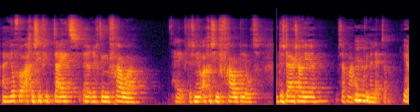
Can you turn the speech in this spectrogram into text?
heel veel agressiviteit uh, richting vrouwen heeft. Dus een heel agressief vrouwbeeld. Dus daar zou je zeg maar, op Mhm. mm -hmm. kunnen letten. Ja.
